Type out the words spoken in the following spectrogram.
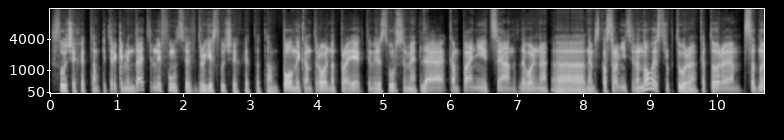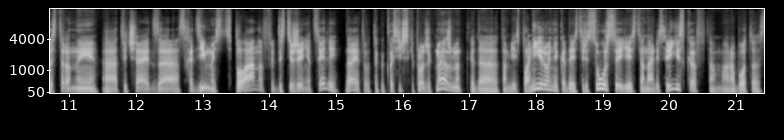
случаях это там какие-то рекомендательные функции, в других случаях это там полный контроль над проектами, ресурсами. Для компании Циан это довольно Э, я бы сказал, сравнительно новая структура, которая, с одной стороны, э, отвечает за сходимость планов и достижение целей. Да, это вот такой классический project management, когда там есть планирование, когда есть ресурсы, есть анализ рисков, там работа с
